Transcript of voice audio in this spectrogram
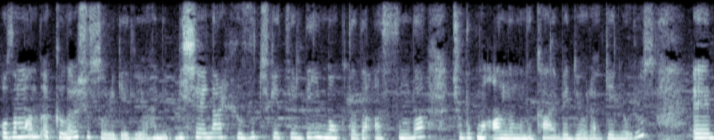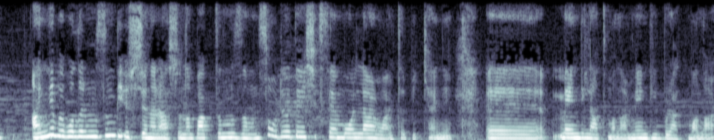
o zaman da akıllara şu soru geliyor. Hani bir şeyler hızlı tüketildiği noktada aslında çabuk mu anlamını kaybediyor geliyoruz. E, anne babalarımızın bir üst jenerasyona baktığımız zaman ise orada da değişik semboller var tabii ki. Hani e, mendil atmalar, mendil bırakmalar,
